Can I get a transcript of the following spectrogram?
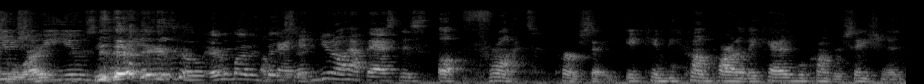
you bisexual, should right? be using. you know, everybody's Okay, bisexual. and you don't have to ask this up front per se. It can become part of a casual conversation.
